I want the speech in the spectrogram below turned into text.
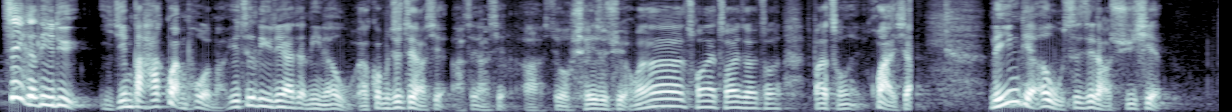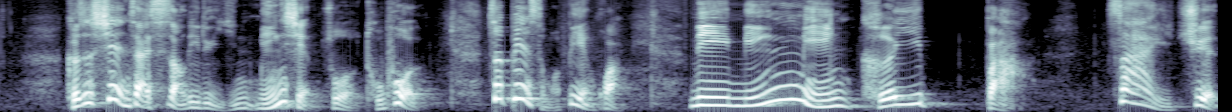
这个利率已经把它灌破了嘛？因为这个利率要在零点二五，啊，灌破就这条线啊，这条线啊，就垂直去，我重来，重来，重来，重来，把它重画一下，零点二五是这条虚线，可是现在市场利率已经明显做突破了，这变什么变化？你明明可以把债券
